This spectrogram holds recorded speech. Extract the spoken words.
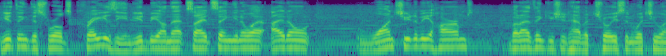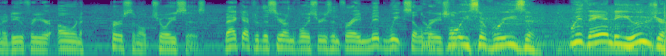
you'd think this world's crazy and you'd be on that side saying, you know what, I don't want you to be harmed, but I think you should have a choice in what you want to do for your own personal choices. Back after this here on The Voice of Reason for a midweek celebration. The Voice of Reason with Andy Hooser.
